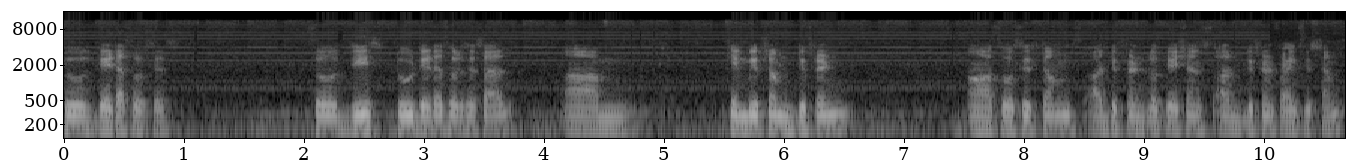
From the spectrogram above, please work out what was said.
two data sources. So these two data sources are um, can be from different uh, source systems or different locations or different file systems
